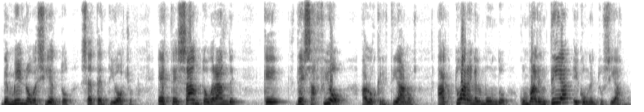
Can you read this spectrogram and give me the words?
de 1978. Este santo grande que desafió a los cristianos a actuar en el mundo con valentía y con entusiasmo.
